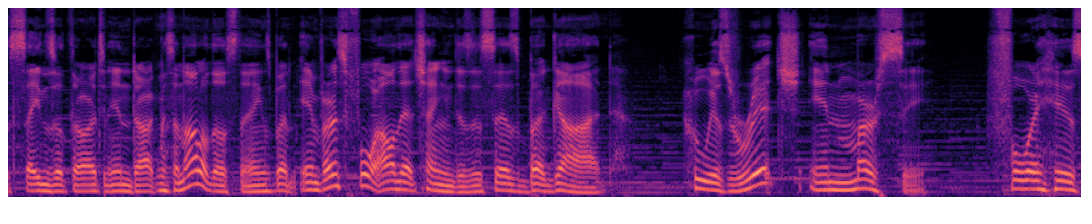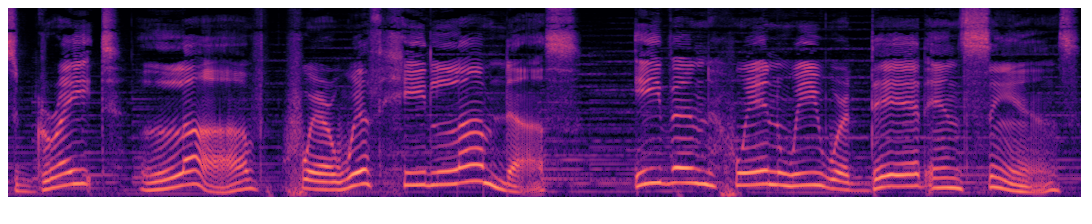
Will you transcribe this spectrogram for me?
Satan's authority in darkness and all of those things. But in verse 4, all that changes. It says, But God, who is rich in mercy, for his great love wherewith he loved us, even when we were dead in sins,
